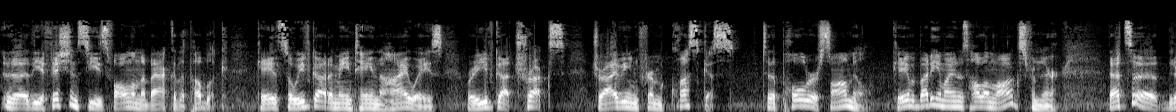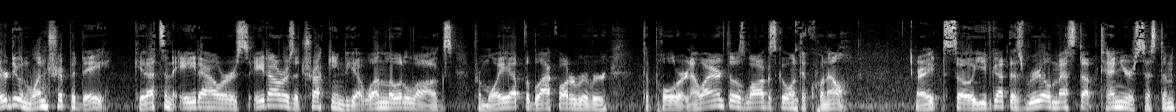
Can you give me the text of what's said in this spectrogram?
the, the efficiencies fall on the back of the public. Okay, so we've got to maintain the highways where you've got trucks driving from Kluskus to the Polar sawmill. Okay, a buddy of mine was hauling logs from there. That's a they're doing one trip a day. Okay, that's an eight hours eight hours of trucking to get one load of logs from way up the Blackwater River to Polar. Now, why aren't those logs going to Quesnel? Right, so you've got this real messed up tenure system,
